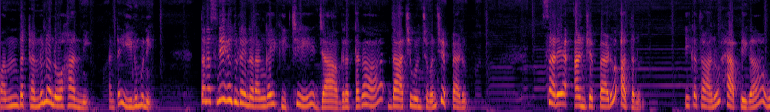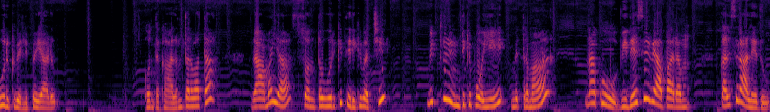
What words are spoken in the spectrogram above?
వంద టన్నుల లోహాన్ని అంటే ఇనుముని తన స్నేహితుడైన రంగయ్యకి ఇచ్చి జాగ్రత్తగా దాచి ఉంచమని చెప్పాడు. సరే అని చెప్పాడు అతను. ఇక తాను హ్యాపీగా ఊరికి వెళ్ళిపోయాడు. కొంతకాలం తర్వాత రామయ్య సొంత ఊరికి తిరిగి వచ్చి మిత్రుని ఇంటికి పోయి మిత్రమా నాకు విదేశీ వ్యాపారం కలిసి రాలేదు.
